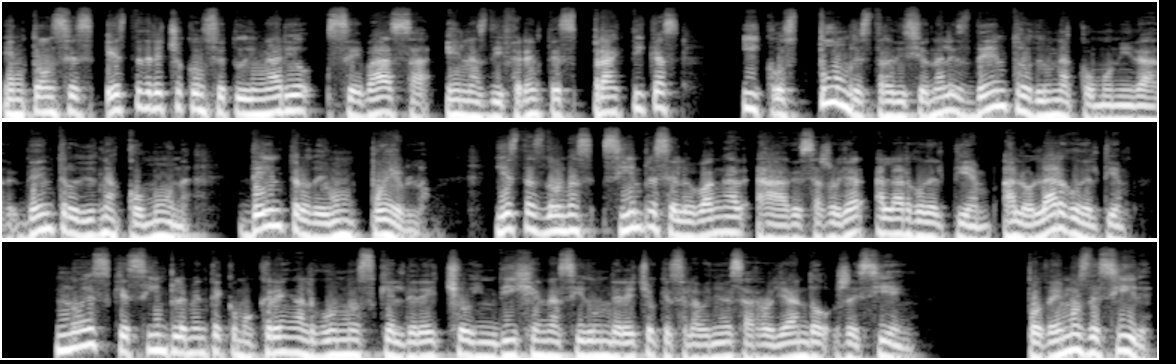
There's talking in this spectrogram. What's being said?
Entonces, este derecho consuetudinario se basa en las diferentes prácticas y costumbres tradicionales dentro de una comunidad, dentro de una comuna, dentro de un pueblo. Y estas normas siempre se lo van a, desarrollar a, largo del tiempo, a lo largo del tiempo. No es que simplemente como creen algunos que el derecho indígena ha sido un derecho que se lo ha venido desarrollando recién. Podemos decir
